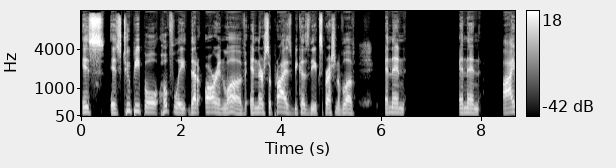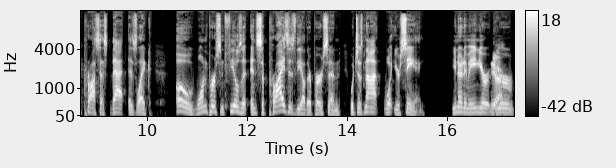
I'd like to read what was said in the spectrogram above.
is is two people hopefully that are in love and they're surprised because the expression of love and then and then i processed that as like oh one person feels it and surprises the other person which is not what you're seeing you know what i mean you're Yeah. you're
